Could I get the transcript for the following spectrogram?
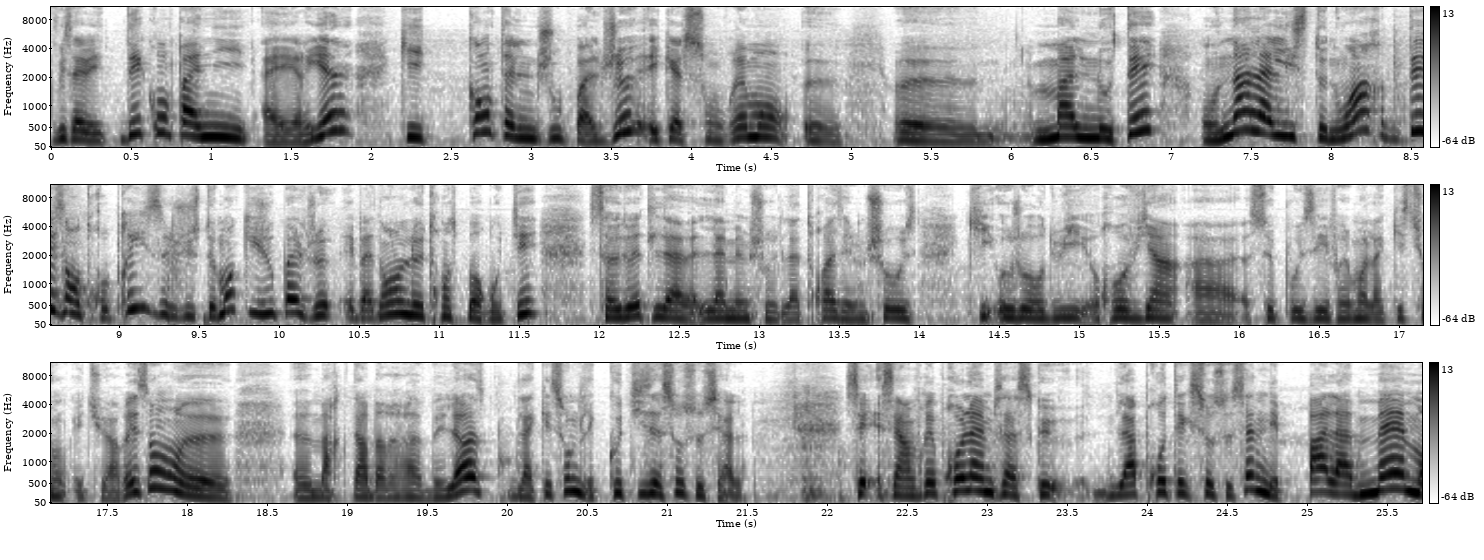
vous avez des compagnies aériennes qui quand elles ne jouent pas le jeu et qu'elles sont vraiment euh, euh, mal notées, on a la liste noire des entreprises justement qui jouent pas le jeu. Et ben dans le transport routier, ça doit être la, même chose. La troisième chose qui aujourd'hui revient à se poser vraiment la question, et tu as raison, euh, Marc Tarabella, la question des cotisations sociales. C'est un vrai problème, ça, parce que la protection sociale n'est pas la même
